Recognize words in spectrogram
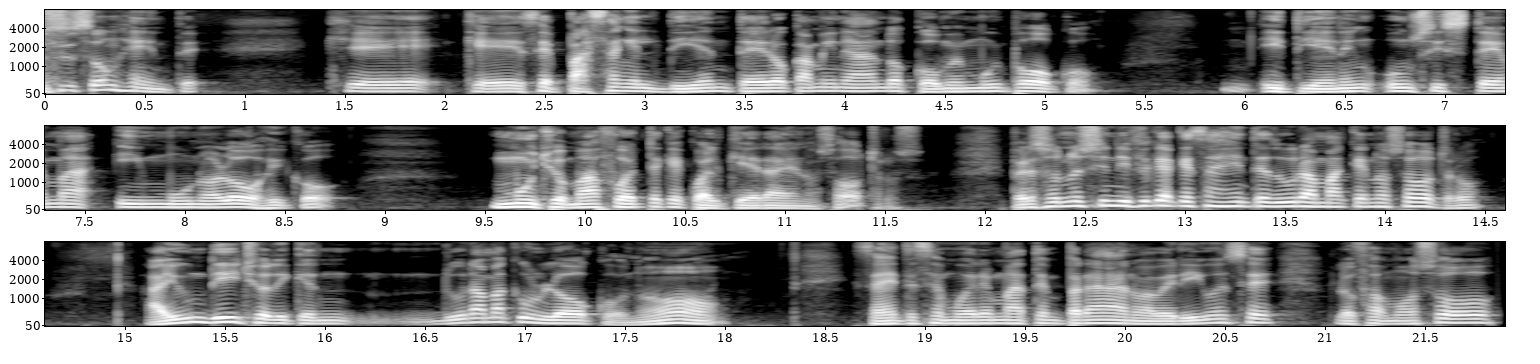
son gente que, se pasan el día entero caminando, comen muy poco y tienen un sistema inmunológico mucho más fuerte que cualquiera de nosotros. Pero eso no significa que esa gente dura más que nosotros. Hay un dicho de que dura más que un loco. No. Esa gente se muere más temprano. Averígüense los famosos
